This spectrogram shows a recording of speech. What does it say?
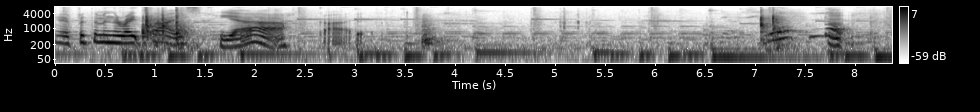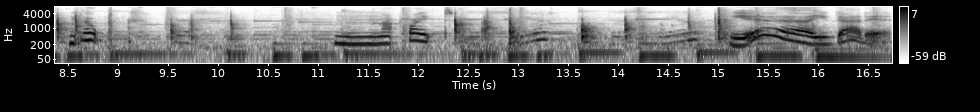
Yeah, put them in the right size. Yeah, got it. No. Nope. Mm, Not quite. Yeah, you got it.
